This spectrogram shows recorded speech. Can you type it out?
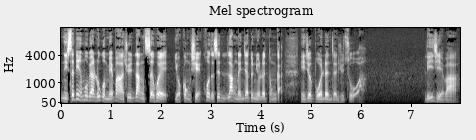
你设定的目标如果没办法去让社会有贡献，或者是让人家对你有认同感，你就不会认真去做啊。理解吧？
